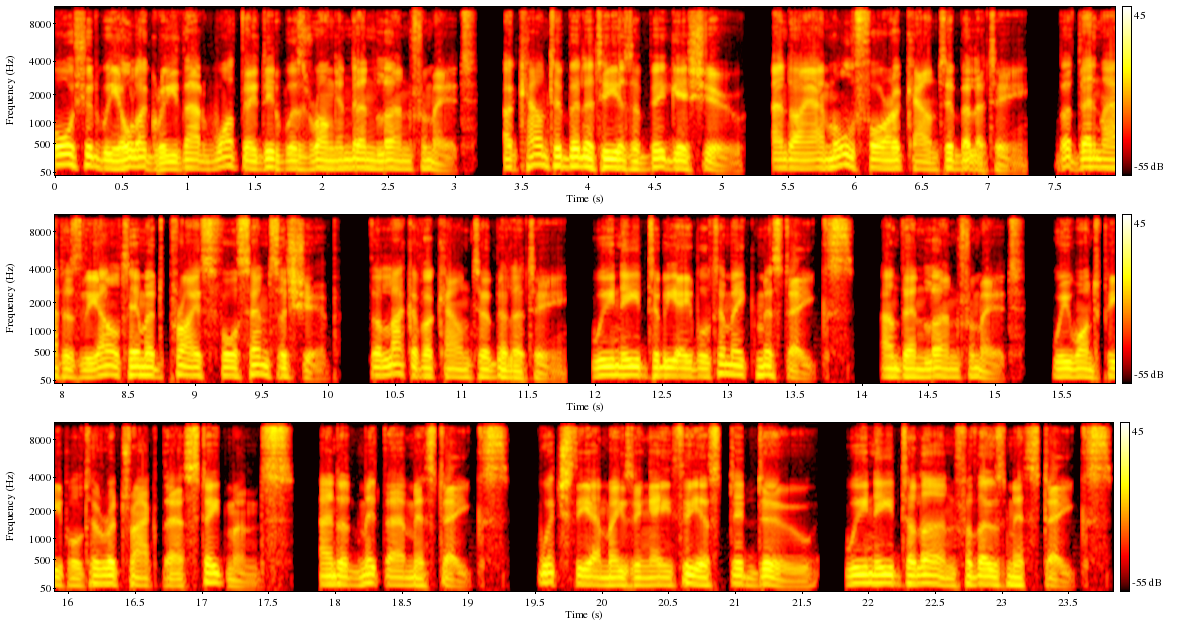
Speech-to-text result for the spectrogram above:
Or should we all agree that what they did was wrong and then learn from it? Accountability is a big issue, and I am all for accountability, but then that is the ultimate price for censorship, the lack of accountability. We need to be able to make mistakes, and then learn from it. We want people to retract their statements, and admit their mistakes, which the amazing atheist did do. We need to learn for those mistakes.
